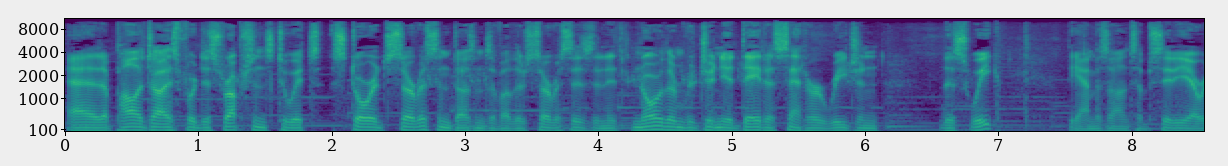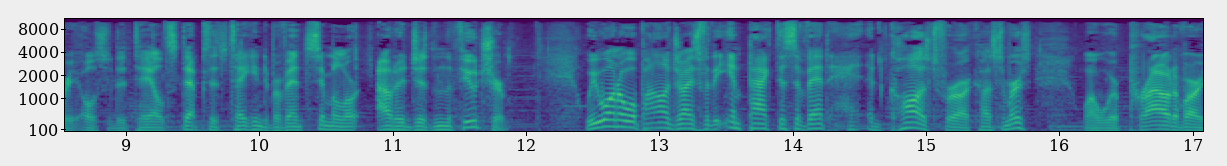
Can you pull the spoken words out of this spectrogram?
had apologized for disruptions to its storage service and dozens of other services in its Northern Virginia data center region this week. The Amazon subsidiary also detailed steps it's taking to prevent similar outages in the future. We want to apologize for the impact this event had caused for our customers. While we're proud of our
